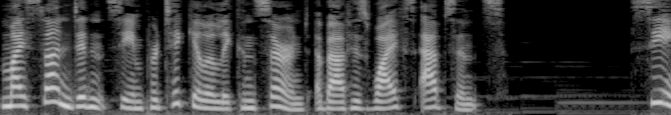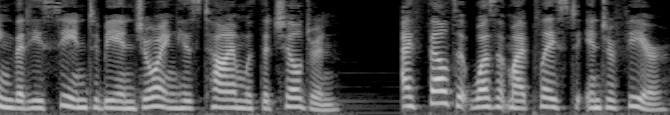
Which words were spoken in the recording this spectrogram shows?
My son didn't seem particularly concerned about his wife's absence. Seeing that he seemed to be enjoying his time with the children, I felt it wasn't my place to interfere.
